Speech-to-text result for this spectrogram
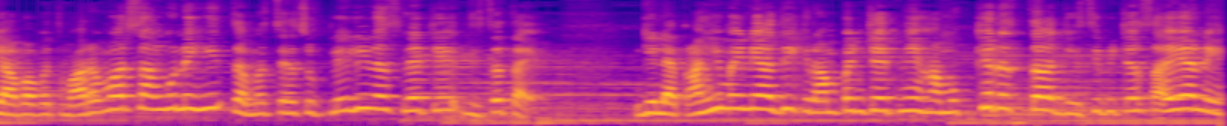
याबाबत वारंवार सांगूनही समस्या सुटलेली नसल्याचे दिसत आहे. गेल्या काही महिन्याआधी ग्रामपंचायतने हा मुख्य रस्ता जेसीबीच्या सहाय्याने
